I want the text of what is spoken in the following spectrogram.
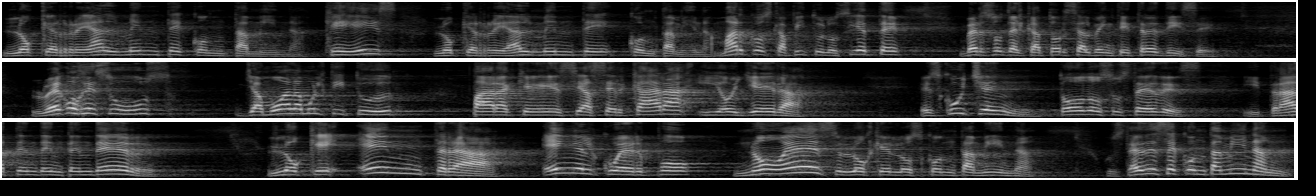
lo que realmente contamina. ¿Qué es lo que realmente contamina? Marcos capítulo 7, versos del 14 al 23 dice, luego Jesús llamó a la multitud para que se acercara y oyera. Escuchen todos ustedes y traten de entender. Lo que entra en el cuerpo no es lo que los contamina. Ustedes se contaminan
